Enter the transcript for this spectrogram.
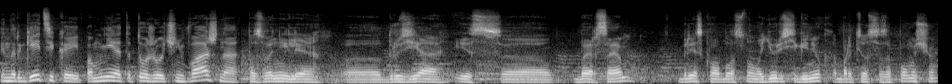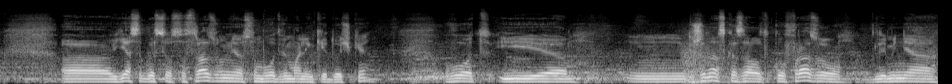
энергетикой. По мне это тоже очень важно. Позвонили э, друзья из э, БРСМ, Брестского областного Юрий Сигенюк обратился за помощью. Э, я согласился сразу, у меня самого две маленькие дочки. Вот, и жена сказала такую фразу, для меня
